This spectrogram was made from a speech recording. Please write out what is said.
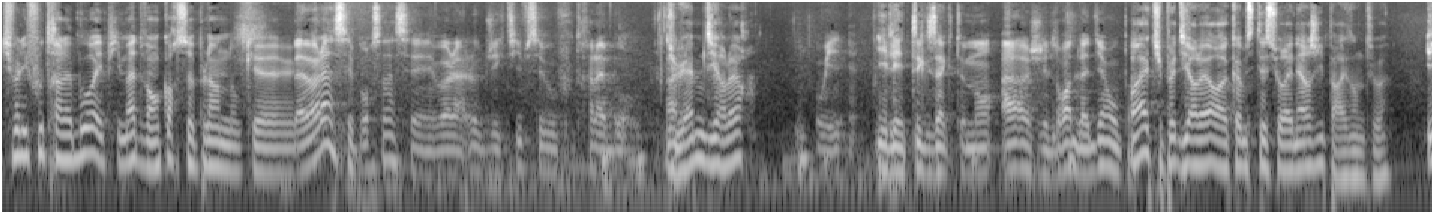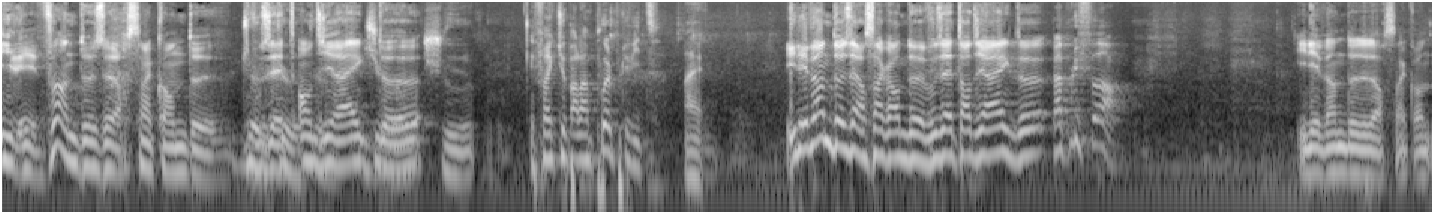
tu vas les foutre à la bourre et puis Matt va encore se plaindre. Donc, euh, bah voilà c'est pour ça c'est voilà l'objectif c'est vous foutre à la bourre. Tu aimes dire l'heure? Oui il est exactement ah j'ai le droit de la dire ou pas? Ouais, tu peux dire l'heure comme si t'étais sur énergie par exemple, tu vois. Il est 22h52 vous êtes en direct de Il faudrait que tu parles un poil plus vite. Ouais. Il est 22h52 vous êtes en direct de Pas plus fort. Il est 22h50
